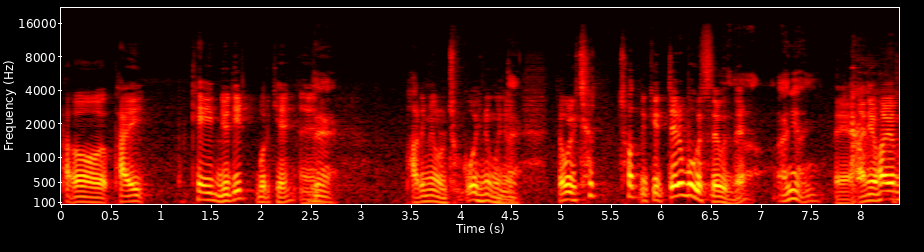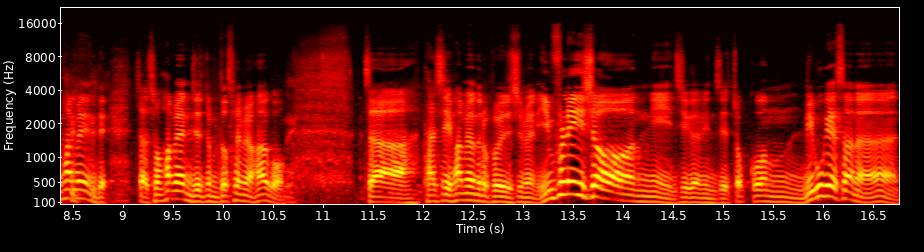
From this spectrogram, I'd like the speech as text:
바, 어, 바이 K 뉴딜 뭐 이렇게 예. 네. 발음이 오늘 좀 꼬이는군요. 네. 자, 우리 첫, 첫 이렇게 째려보고 있어요, 근데. 아니 아니. 네, 아니 화면 화면인데 자 저 화면 이제 좀 더 설명하고 자 다시 화면으로 보여주시면 인플레이션이 지금 이제 조금 미국에서는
